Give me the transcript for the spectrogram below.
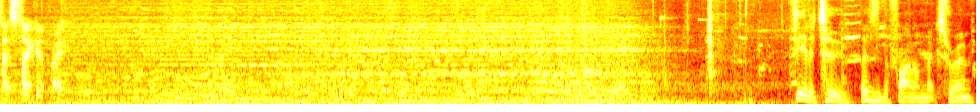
Let's take a break. Theatre 2. This is the final mix room.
